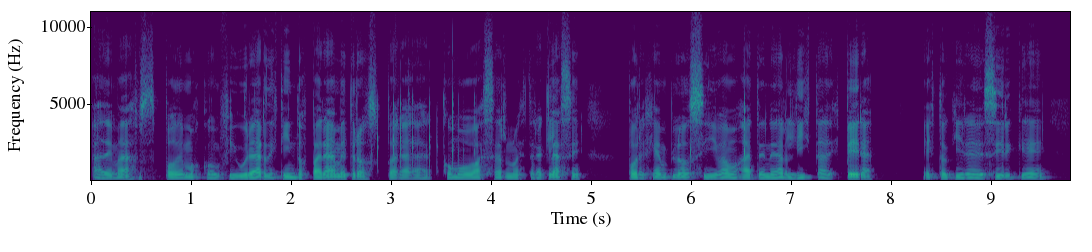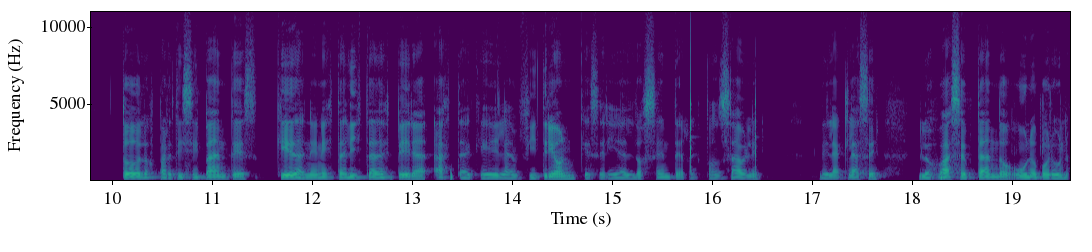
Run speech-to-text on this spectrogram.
Además, podemos configurar distintos parámetros para cómo va a ser nuestra clase. Por ejemplo, si vamos a tener lista de espera, esto quiere decir que todos los participantes quedan en esta lista de espera hasta que el anfitrión, que sería el docente responsable de la clase, los va aceptando uno por uno.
